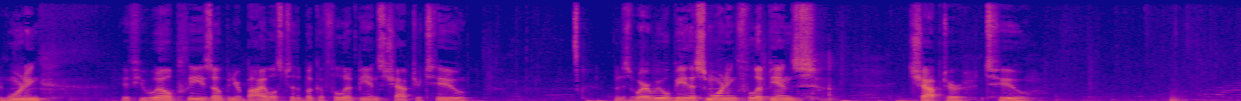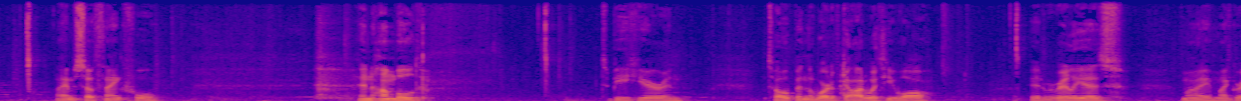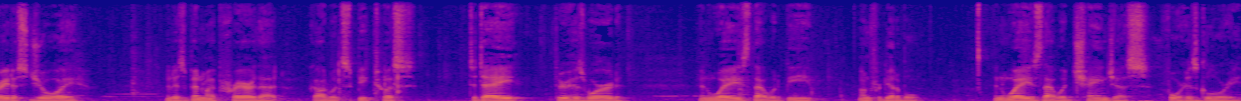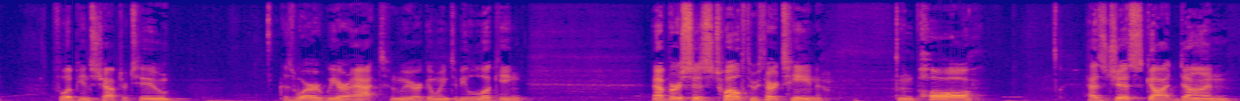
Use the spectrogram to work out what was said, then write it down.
Good morning. If you will, please open your Bibles to the book of Philippians, chapter 2. That is where we will be this morning. Philippians, chapter 2. I am so thankful and humbled to be here and to open the Word of God with you all. It really is my, my greatest joy. It has been my prayer that God would speak to us today through His Word in ways that would be unforgettable, in ways that would change us for His glory. Philippians chapter 2 is where we are at, and we are going to be looking at verses 12 through 13. And Paul has just got done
